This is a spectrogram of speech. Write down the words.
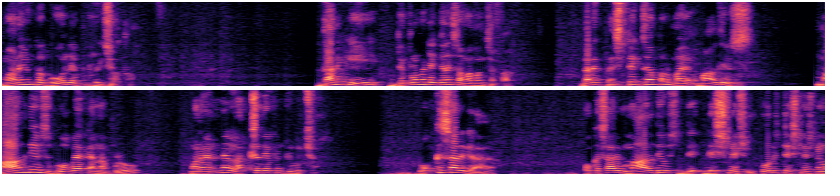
మన యొక్క గోల్ ఎప్పుడు రీచ్ అవుతాం. దానికి డిప్లొమాటిక్గానే సమాధానం చెప్పాలి. దానికి best example Maldives. Maldives go back అన్నప్పుడు మనం వెంటనే లక్షద్వీపం చూపించాం. ఒక్కసారిగా ఒకసారి Maldives destination tourist destination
